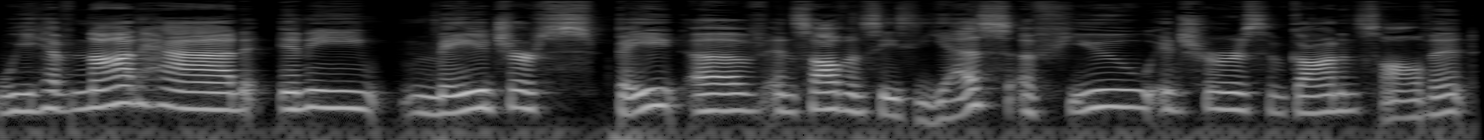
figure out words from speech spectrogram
we have not had any major spate of insolvencies. Yes, a few insurers have gone insolvent.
